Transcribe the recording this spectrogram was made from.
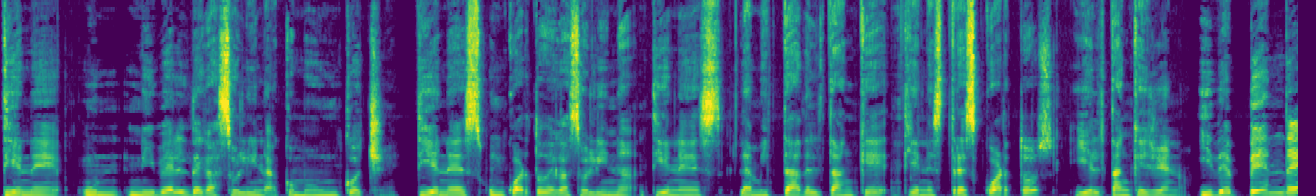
tiene un nivel de gasolina, como un coche. Tienes un cuarto de gasolina, tienes la mitad del tanque, tienes tres cuartos y el tanque lleno. Y depende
